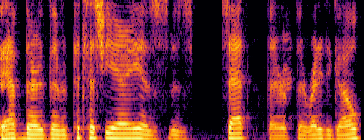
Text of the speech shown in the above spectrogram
They have their their patisserie is is set. They're they're ready to go.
